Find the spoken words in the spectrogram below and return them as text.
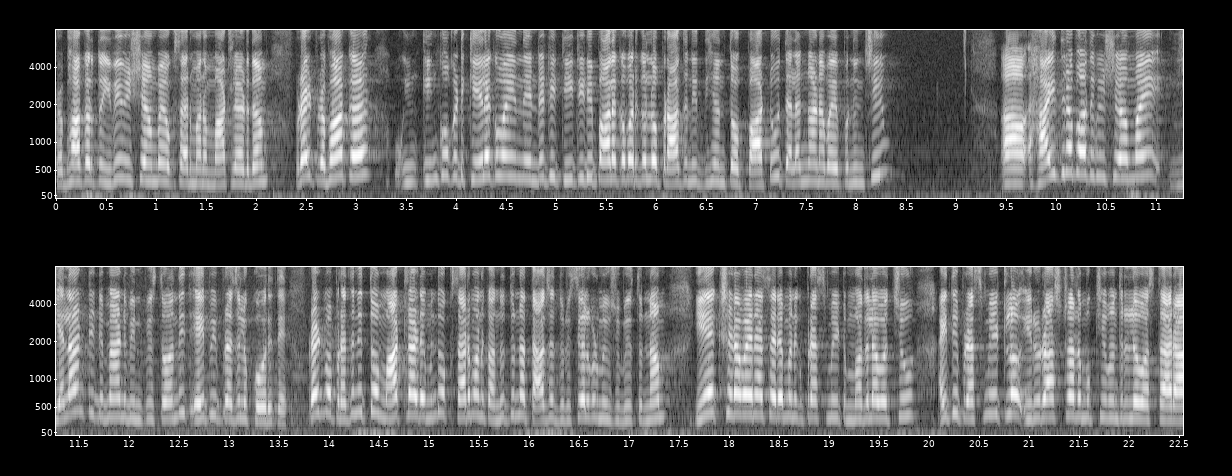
ప్రభాకర్తో ఇవే విషయంపై ఒకసారి మనం మాట్లాడదాం. రైట్ ప్రభాకర్ ఇంకొకటి కీలకమైంది ఏంటంటే టీటీడీ పాలకవర్గంలో ప్రాతినిధ్యంతో పాటు తెలంగాణ వైపు నుంచి హైదరాబాద్ విషయమై ఎలాంటి డిమాండ్ వినిపిస్తోంది? ఏపీ ప్రజలు కోరితే. రైట్ మా ప్రతినిధితో మాట్లాడే ముందు ఒకసారి మనకు అందుతున్న తాజా దృశ్యాలు కూడా మీకు చూపిస్తున్నాం. ఏ క్షణమైనా సరే మనకి ప్రెస్ మీట్ మొదలవచ్చు. అయితే ప్రెస్ మీట్లో ఇరు రాష్ట్రాల ముఖ్యమంత్రులు వస్తారా?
